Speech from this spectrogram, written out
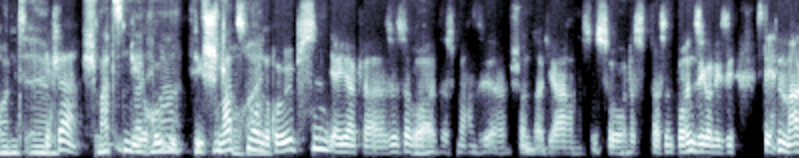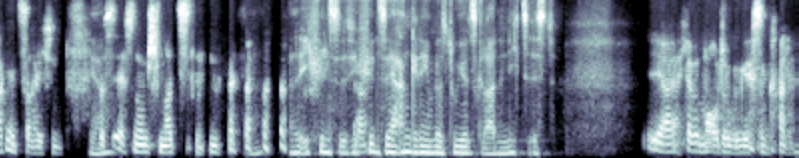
und äh, ja, klar. schmatzen die, immer die schmatzen und rülpsen, ja, ja, klar. Das ist aber, das machen sie ja schon seit Jahren. Das ist so, das, das wollen sie auch nicht. Das ist deren Markenzeichen. Ja. Das Essen und Schmatzen. Ja. Also ich finde es ich ja. sehr angenehm, dass du jetzt gerade nichts isst. Ja, ich habe im Auto gegessen gerade.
